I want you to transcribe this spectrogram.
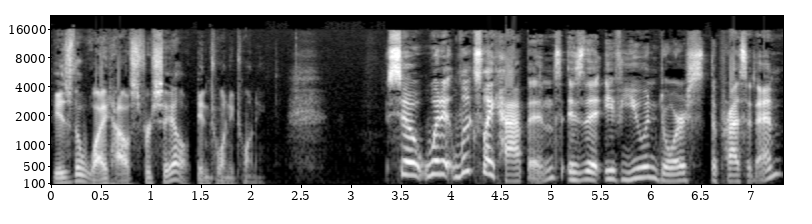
Is the White House for sale in 2020? So, what it looks like happens is that if you endorse the president,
